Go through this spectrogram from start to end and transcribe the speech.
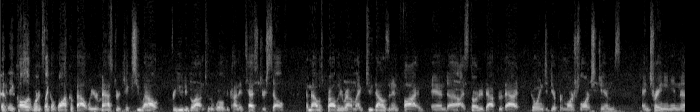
that they call it where it's like a walkabout where your master kicks you out for you to go out into the world to kind of test yourself. And that was probably around like 2005. And uh, I started after that going to different martial arts gyms and training in uh,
